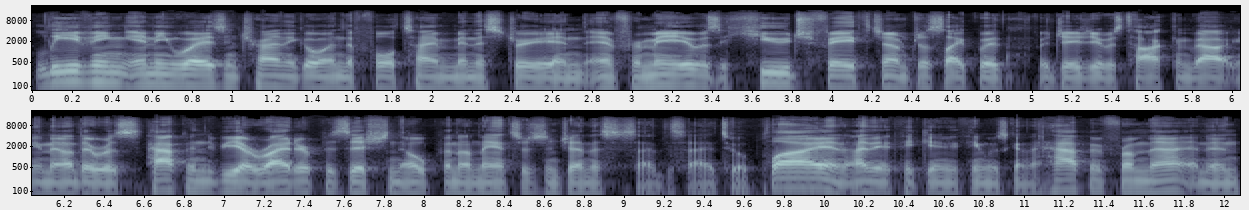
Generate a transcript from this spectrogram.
leaving anyways and trying to go into full time ministry. And and for me, it was a huge faith jump, just like what, what JJ was talking about. You know, there was happened to be a writer position open on Answers in Genesis. I decided to apply, and I didn't think anything was going to happen from that. And then,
